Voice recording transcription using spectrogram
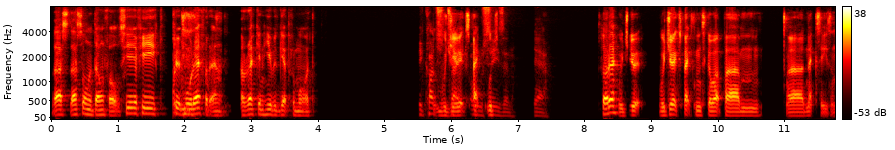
That's that's the only downfall. See if he put more effort in, I reckon he would get promoted. You Would concentrate you all expect- would- season. Yeah. Sorry, Would you would you expect them to go up um, uh, next season?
